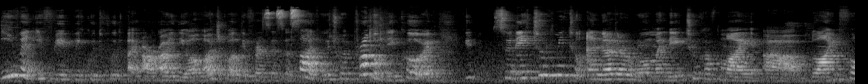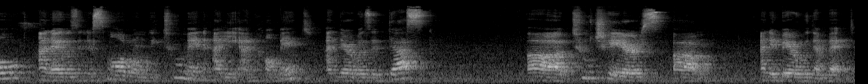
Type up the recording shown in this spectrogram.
even if we, we could put our ideological differences aside, which we probably could. So they took me to another room and they took off my uh, blindfold, and I was in a small room with two men, Ali and Hamid, and there was a desk, uh, two chairs, um, and a bare wooden bed.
